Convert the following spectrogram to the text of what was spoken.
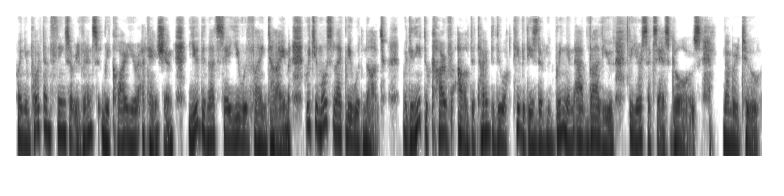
When important things or events require your attention, you do not say you will find time, which you most likely would not, but you need to carve out the time to do activities that would bring and add value to your success goals. Number two,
